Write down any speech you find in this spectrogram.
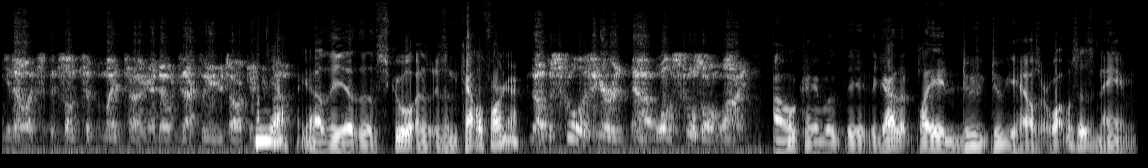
you know, it's, it's on the tip of my tongue. I know exactly who you're talking Yeah, yeah. The uh, the school is is in California. No, the school is here. In, uh, well, the school's online. Oh, okay. But the the guy that played Doo- Doogie Howser, what was his name?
